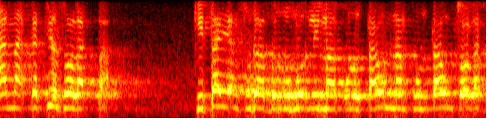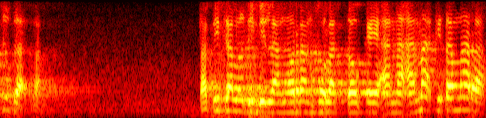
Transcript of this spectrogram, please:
Anak kecil sholat, Pak. Kita yang sudah berumur 50 tahun, 60 tahun sholat juga, Pak. Tapi kalau dibilang orang sholat kau kayak anak-anak, kita marah.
